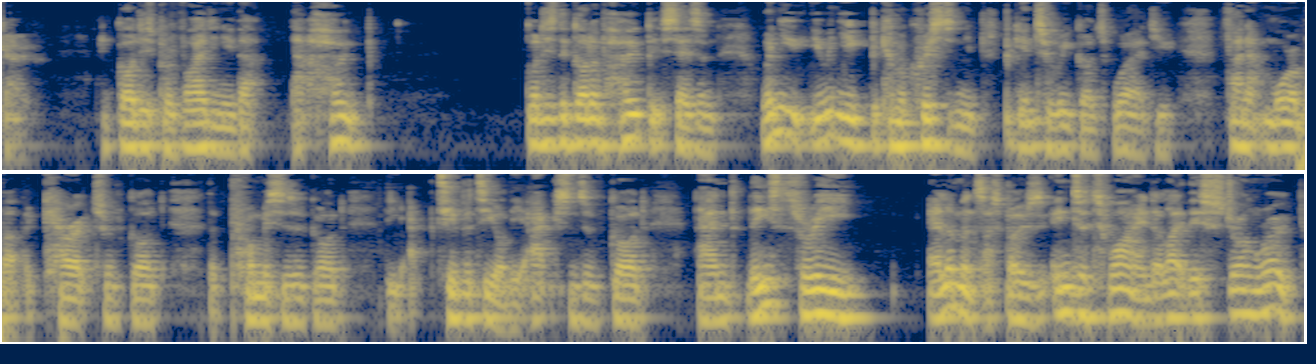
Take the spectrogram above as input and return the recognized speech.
go. And God is providing you that, that hope God is the God of hope, it says. And when you, you, when you become a Christian, you begin to read God's word, you find out more about the character of God, the promises of God, the activity or the actions of God. And these three elements, I suppose, intertwined are like this strong rope.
